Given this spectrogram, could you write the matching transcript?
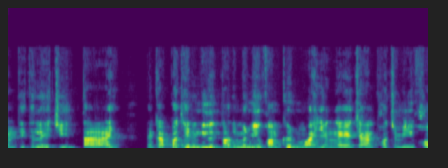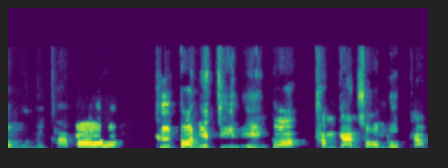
มที่ทะเลจีนใต้นะครับประเทศอื่นๆ ตอนนี้มันมีความเคลื่อนไหวยังไงอาจารย์พอจะมีข้อมูลไหมครับอ๋อคือตอนนี้จีนเองก็ทำการซ้อมรบครับ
